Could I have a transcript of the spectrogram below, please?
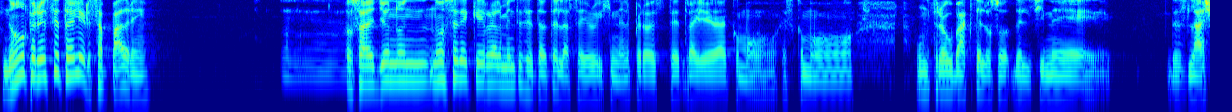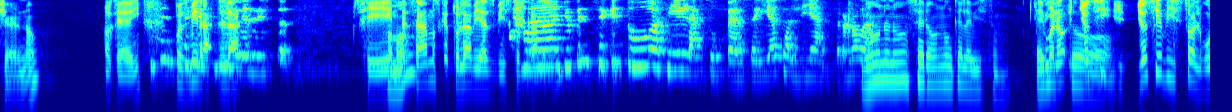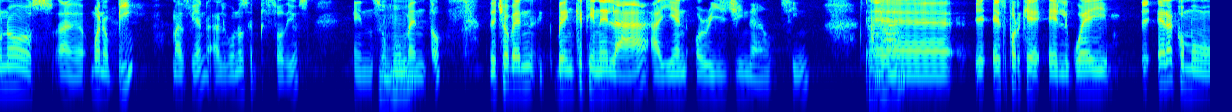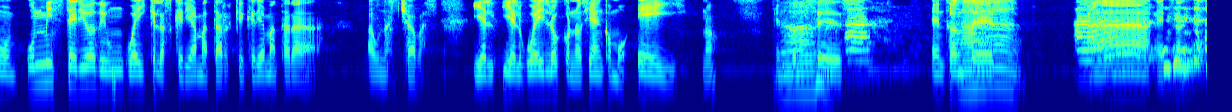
No, pero este tráiler está padre. O sea, yo no, no sé de qué realmente se trata de la serie original, pero este tráiler era como, es como un throwback de los, del cine de slasher, ¿no? ok, pues que mira, la- sí, ¿Cómo? pensábamos que tú la habías visto, Ah, yo pensé que tú así la super seguías al día, pero no va. No, no, no, cero, nunca la he visto. He Bueno, visto- yo sí, yo sí he visto algunos, eh, bueno, vi más bien algunos episodios en su momento. De hecho, ven, ven que tiene la A ahí en Original Sin. Ajá. es porque el güey era como un misterio de un güey que las quería matar, que quería matar a, a unas chavas. Y el, y el güey lo conocían como A, ¿no? Entonces, Ah, entonces. Ah. ah, Ah, exacto.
